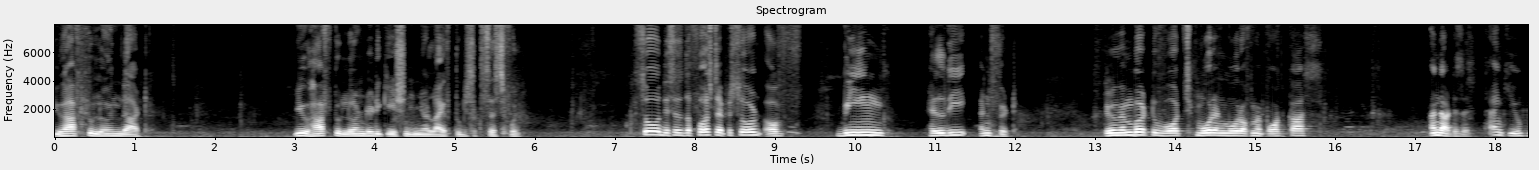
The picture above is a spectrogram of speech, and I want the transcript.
You have to learn that. You have to learn dedication in your life to be successful. So this is the first episode of being healthy and fit. Remember to watch more and more of my podcasts. And that is it. Thank you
